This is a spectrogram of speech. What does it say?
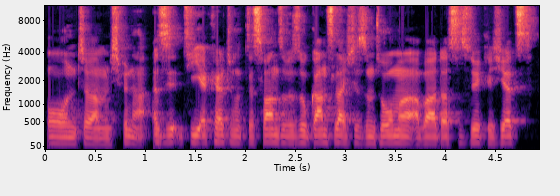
Und ähm, ich bin, also die Erkältung, das waren sowieso ganz leichte Symptome, aber das ist wirklich jetzt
